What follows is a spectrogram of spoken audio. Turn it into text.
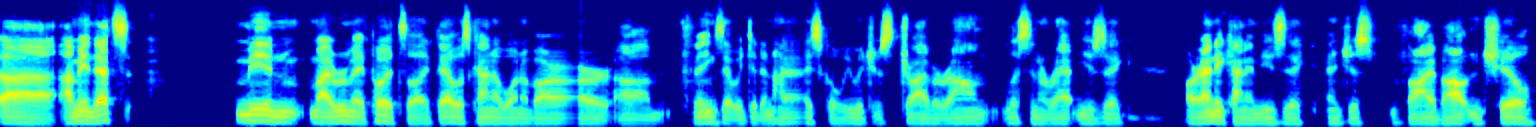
uh I mean that's me and my roommate puts like that was kind of one of our um things that we did in high school. We would just drive around, listen to rap music or any kind of music and just vibe out and chill.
